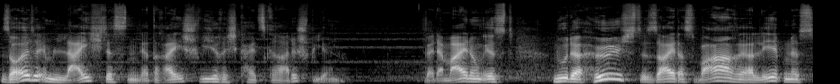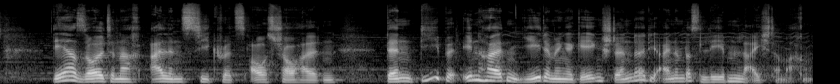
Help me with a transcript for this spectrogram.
sollte im leichtesten der drei Schwierigkeitsgrade spielen. Wer der Meinung ist, nur der höchste sei das wahre Erlebnis, der sollte nach allen Secrets Ausschau halten, denn die beinhalten jede Menge Gegenstände, die einem das Leben leichter machen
